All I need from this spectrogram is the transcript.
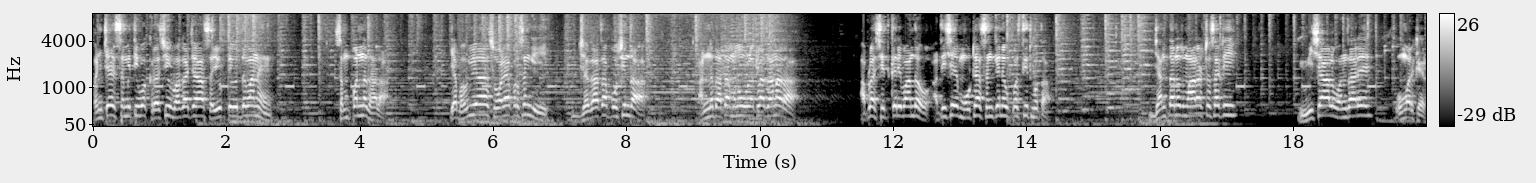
पंचायत समिती व कृषी विभागाच्या संयुक्त विद्यमाने संपन्न झाला. या भव्य सोहळ्याप्रसंगी जगाचा पोशिंदा अन्नदाता म्हणून ओळखला जाणारा आपला शेतकरी बांधव अतिशय मोठ्या संख्येने उपस्थित होता. जनतानुज महाराष्ट्रासाठी विशाल वंजारे उमरखेड.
